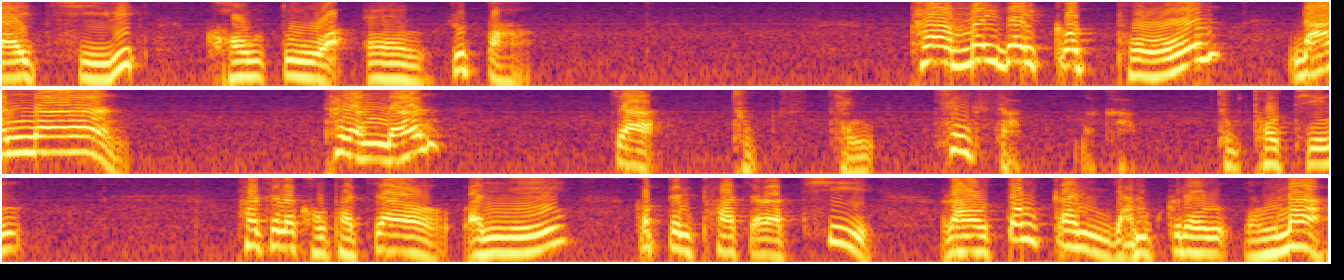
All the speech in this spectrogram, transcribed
ในชีวิตของตัวเองหรือเปล่า ถ้าไม่ได้กดผลนานๆ ถ้าอย่างนั้นจะถูกเช่งเช่งสับนะครับ ถูกทอดทิ้ง พระเจ้าของพระเจ้าวันนี้ก็เป็นพระเจ้าที่เราต้องการยำเกรงอย่างมาก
